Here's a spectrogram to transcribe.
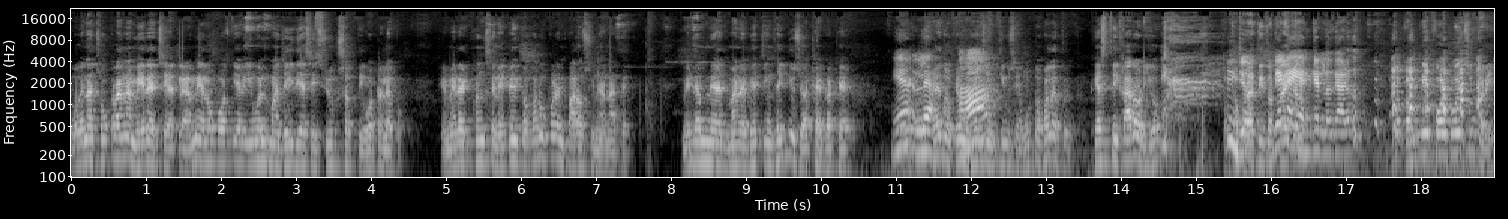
તો એના છોકરાના મેરેજ છે, એટલે અમે લોકો અત્યારે ઇવેન્ટમાં જઈ રહ્યા છીએ શિવ શક્તિ હોટલે કે મેરેજ ફંક્શન એટલે તો કરવું પડે ને પાડોશીના નાતે. મેડમને આજ મારે મેચિંગ થઈ ગયું છે અઠે કઠે કહેજો કેવું મેચિંગ થયું છે. હું તો ભલે ફેસથી કારો રહ્યો. તો કંપની ફોલ્ટ હોય શું કરી?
